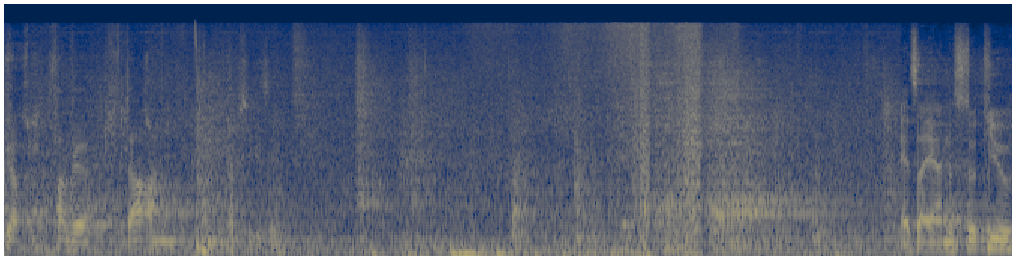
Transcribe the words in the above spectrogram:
Ja, fangen wir da an. Ich habe Sie gesehen. As I understood you,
